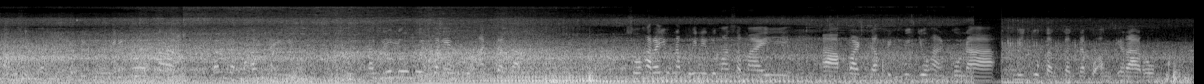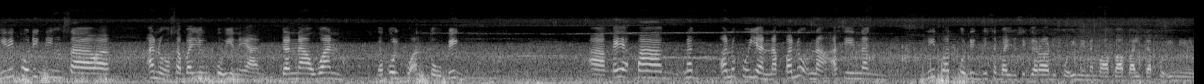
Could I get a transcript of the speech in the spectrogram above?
ang sitwasyon ko dito. Ini po sa tandaan na inyo. Naglulumoy pa rin po ang daga. So, harayo na po ini duman sa may ah, part ng pigvideohan ko na medyo kagkag na po ang iraro. Ini po digding sa ano, sa balyon po ini yan. Danawan. Dapol po ang tubig. Ah, kaya pag nag ano po yan, napano na as in nag lipat po digdi sa balyo sigurado po ini na mababalda po ini yung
